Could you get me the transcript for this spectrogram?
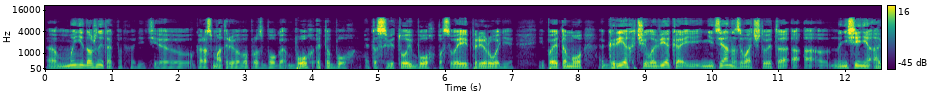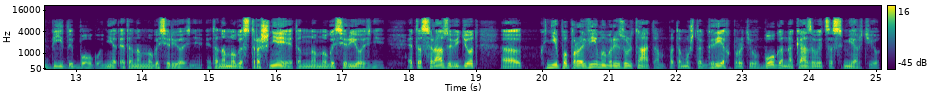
Э, мы не должны так подходить, э, рассматривая вопрос Бога. Бог — это Бог, это святой Бог по своей природе. И поэтому грех человека и нельзя назвать, что это а, а, нанесение обиды Богу. Нет, это намного серьезнее. Это намного страшнее, это намного серьезнее это сразу ведет э, к непоправимым результатам, потому что грех против Бога наказывается смертью.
